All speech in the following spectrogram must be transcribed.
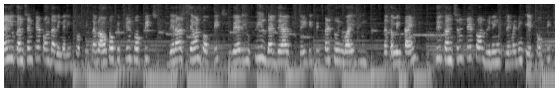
then you concentrate on the remaining topics. Like out of 15 topics, there are seven topics where you feel that they are very difficult to revise in the coming time. So you concentrate on remaining, remaining eight topics.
